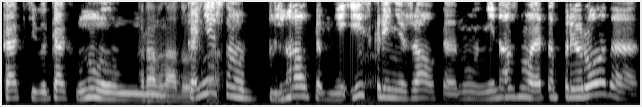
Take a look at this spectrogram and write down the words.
как тебе, как, ну, Равнодушно. конечно, жалко мне, искренне жалко, ну, не должно, это природа,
